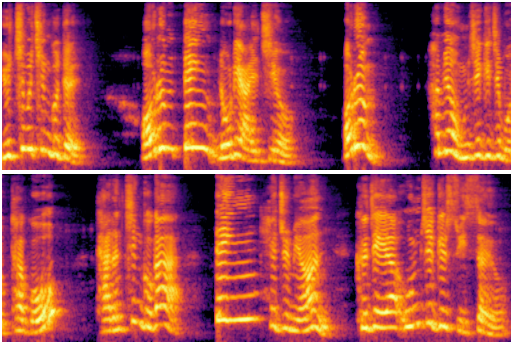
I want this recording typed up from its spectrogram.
유치부 친구들, 얼음 땡 놀이 알지요? 얼음! 하면 움직이지 못하고 다른 친구가 땡 해주면 그제야 움직일 수 있어요.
